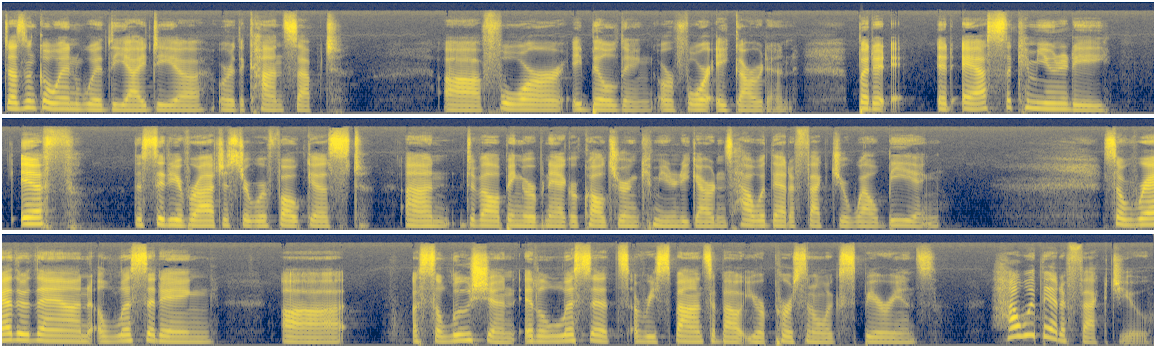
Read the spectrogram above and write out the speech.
doesn't go in with the idea or the concept uh, for a building or for a garden, but it, it asks the community if the city of Rochester were focused on developing urban agriculture and community gardens, how would that affect your well being? So rather than eliciting uh, a solution, it elicits a response about your personal experience. How would that affect you?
